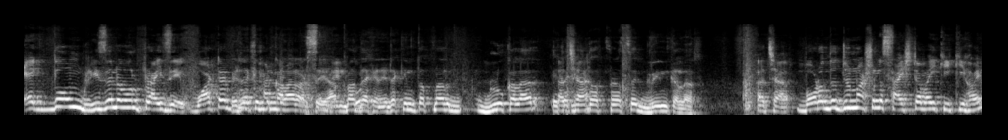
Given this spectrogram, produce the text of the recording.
একদম রিজনেবল প্রাইসে ওয়াটার এটা কিন্তু কালার আছে। আপনারা দেখেন এটা কিন্তু আপনার ব্লু কালার এটা আচ্ছা। কিন্তু আপনার আছে গ্রিন কালার আচ্ছা বড়দের জন্য আসলে সাইজটা ভাই কি কি হয়?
